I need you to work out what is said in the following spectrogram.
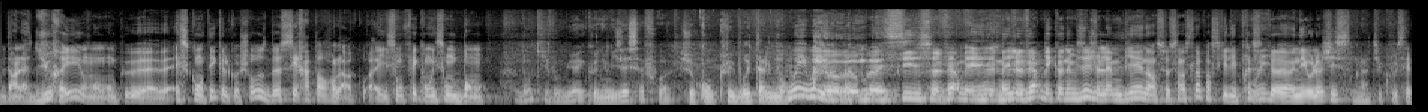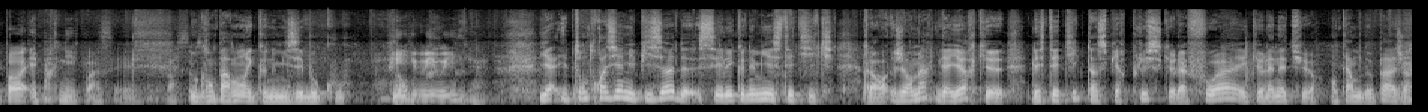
dans la durée, on, peut escompter quelque chose de ces rapports-là. Ils sont féconds, ils sont bons. Donc il vaut mieux économiser sa foi. Je conclus brutalement. Oui, oui, si ce verbe mais le verbe économiser, je l'aime bien dans ce sens-là parce qu'il est presque un néologisme. Là. Du coup, c'est pas épargner. Quoi. Nos grands-parents économisaient beaucoup. oui, oui, oui. Ton troisième épisode, c'est l'économie esthétique. Alors, je remarque d'ailleurs que l'esthétique t'inspire plus que la foi et que la nature, en termes de pages. Hein.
